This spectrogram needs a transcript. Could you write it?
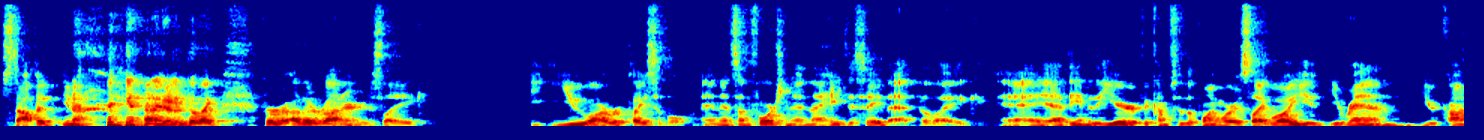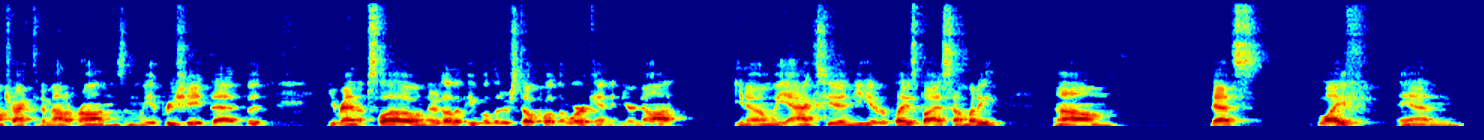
Stop it? You know, you know what I mean? But like for other runners, like you are replaceable, and it's unfortunate, and I hate to say that, but like at the end of the year, if it comes to the point where it's like, well, you you ran your contracted amount of runs, and we appreciate that, but you ran them slow, and there's other people that are still putting the work in, and you're not. You know, and we axe you, and you get replaced by somebody. Um, that's life, and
